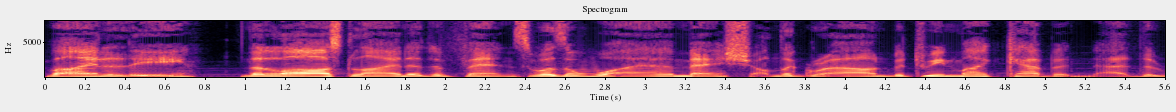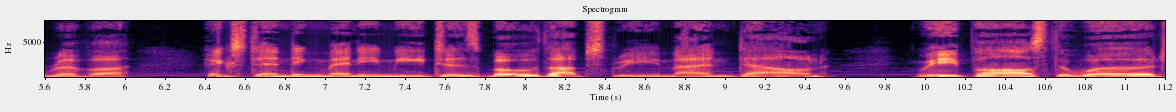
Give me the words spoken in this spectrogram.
Finally, the last line of defense was a wire mesh on the ground between my cabin and the river, extending many meters both upstream and down. We passed the word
